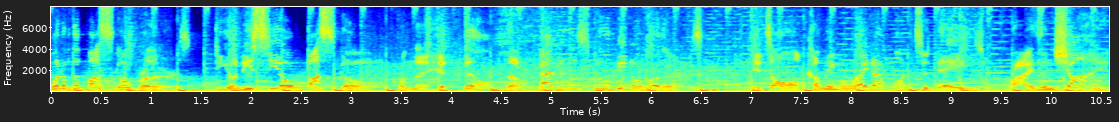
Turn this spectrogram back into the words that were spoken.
one of the Basco brothers, Dionysio Basco, from the hit film The Fabulous Filipino Brothers. It's all coming right up on today's Rise and Shine.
